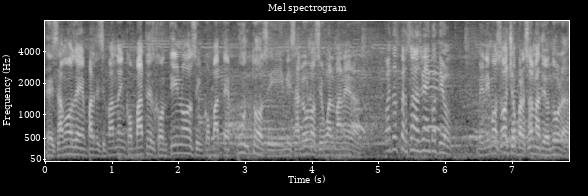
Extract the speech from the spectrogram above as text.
Estamos en, participando en combates continuos, en combate de puntos y mis alumnos de igual manera. ¿Cuántas personas vienen contigo? Venimos ocho personas de Honduras.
